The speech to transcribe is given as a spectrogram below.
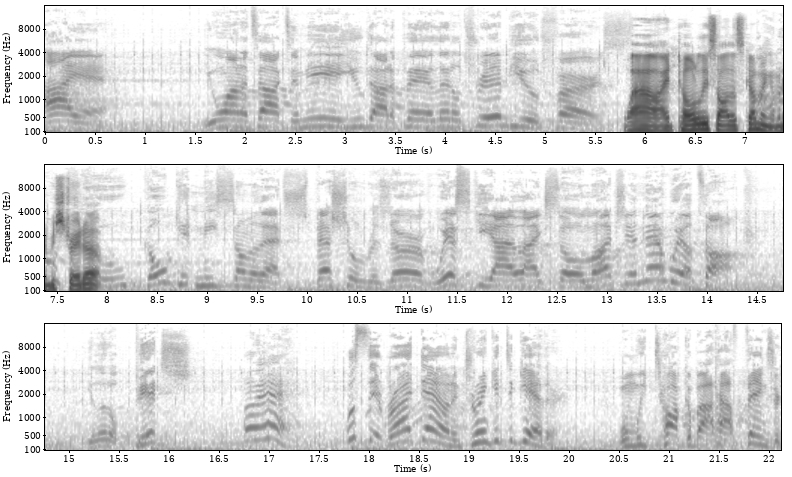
I am. You wanna talk to me, you gotta pay a little tribute first. Wow, I totally saw this coming. I'm gonna be straight up. You Go get me some of that special reserve whiskey I like so much, and then we'll talk. You little bitch. Oh yeah, we'll sit right down and drink it together. When we talk about how things are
